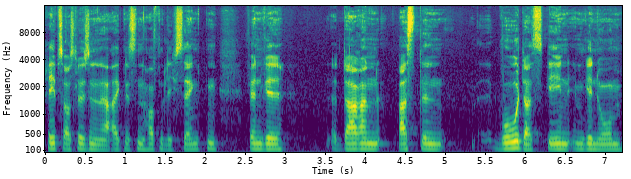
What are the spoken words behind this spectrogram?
krebsauslösenden Ereignissen hoffentlich senken, wenn wir daran basteln, wo das Gen im Genom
